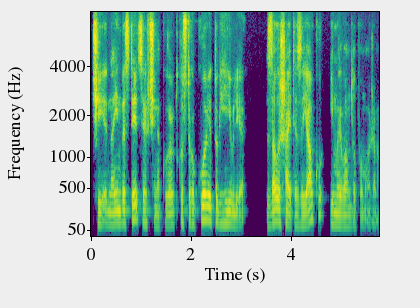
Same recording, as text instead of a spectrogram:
чи на інвестиціях, чи на короткостроковій торгівлі, залишайте заявку, і ми вам допоможемо.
